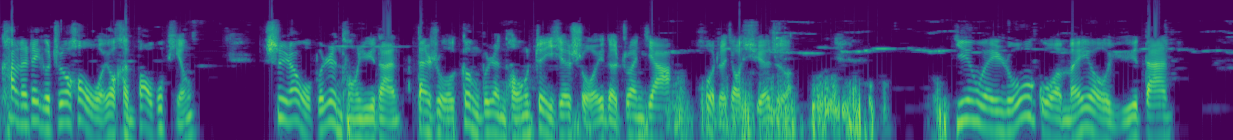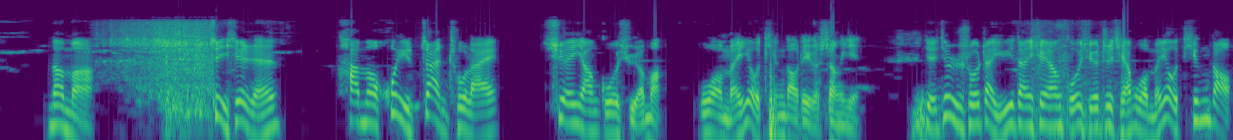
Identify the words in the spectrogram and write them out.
看了这个之后，我又很抱不平。虽然我不认同于丹，但是我更不认同这些所谓的专家或者叫学者，因为如果没有于丹，那么这些人。他们会站出来宣扬国学吗？我没有听到这个声音。也就是说，在于丹宣扬国学之前，我没有听到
